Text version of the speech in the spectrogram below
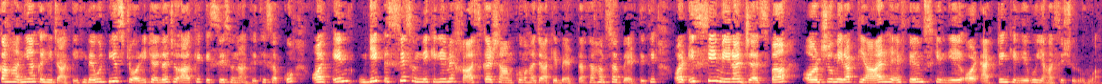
कहानियाँ कही जाती थी। There would be a storyteller जो आके किस्से सुनाते थे सबको, और इन, ये किस्से सुनने के लिए मैं खासकर शाम को वहाँ जाके बैठता था। हम सब बैठते थे, और इससे मेरा जज्बा और जो मेरा प्यार है फिल्म्स के लिए और एक्टिंग के लिए वो यहाँ से शुरू हुआ।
